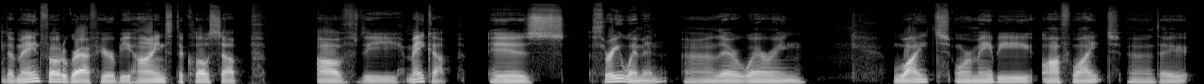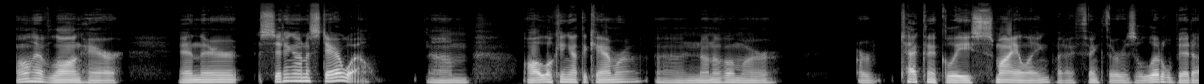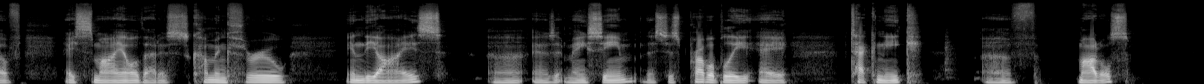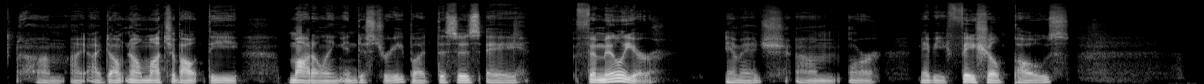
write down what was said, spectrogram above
the main photograph here behind the close up of the makeup is three women. Uh, they're wearing white or maybe off white. Uh, they all have long hair and they're sitting on a stairwell, um, all looking at the camera. Uh, none of them are are technically smiling, but I think there is a little bit of a smile that is coming through in the eyes, uh, as it may seem. This is probably a technique of models. Um, I, I don't know much about the modeling industry, but this is a familiar image um, or maybe facial pose.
